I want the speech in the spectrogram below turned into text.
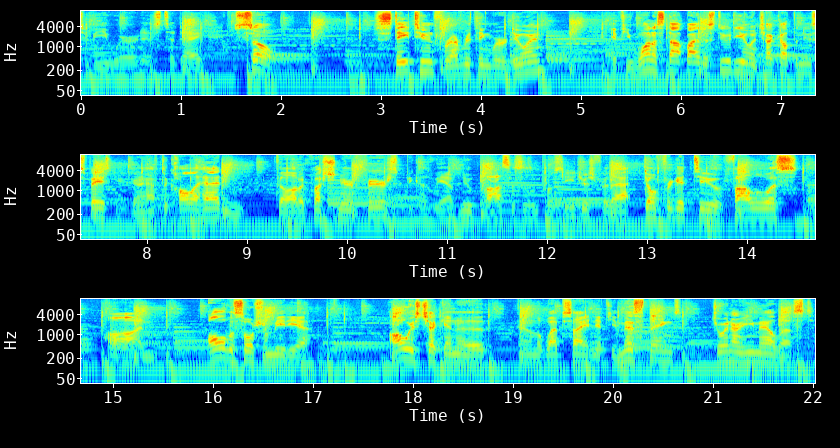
to be where it is today. So stay tuned for everything we're doing. If you want to stop by the studio and check out the new space, you're going to have to call ahead and fill out a questionnaire first because we have new processes and procedures for that. Don't forget to follow us on all the social media. Always check in, uh, on the website and if you miss things, join our email list.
